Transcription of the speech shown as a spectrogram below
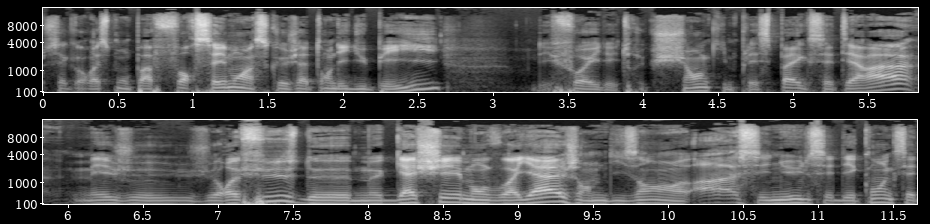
ça correspond pas forcément à ce que j'attendais du pays des fois il y a des trucs chiants qui me plaisent pas etc mais je, refuse de me gâcher mon voyage en me disant ah c'est nul c'est des cons etc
